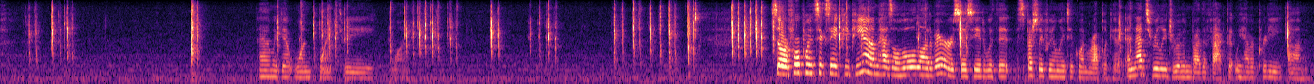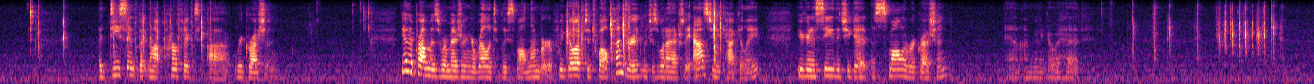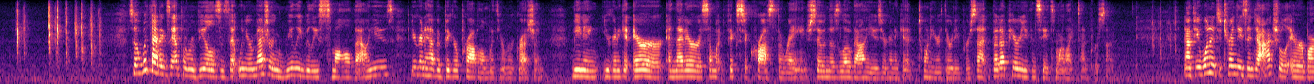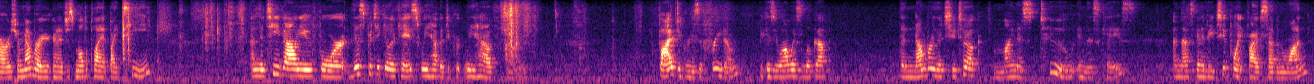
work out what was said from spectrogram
and we get 1.31. So our 4.68 ppm has a whole lot of error associated with it, especially if we only take one replicate. And that's really driven by the fact that we have a pretty, um, a decent but not perfect uh, regression. The other problem is we're measuring a relatively small number. If we go up to 1200, which is what I actually asked you to calculate, you're going to see that you get a smaller regression. And I'm going to go ahead So what that example reveals is that when you're measuring really, really small values, you're going to have a bigger problem with your regression, meaning you're going to get error, and that error is somewhat fixed across the range. So in those low values, you're going to get 20 or 30%. But up here, you can see it's more like 10%. Now, if you wanted to turn these into actual error bars, remember, you're going to just multiply it by t. And the t value for this particular case, we have, a we have um, 5 degrees of freedom because you always look up the number that you took minus 2 in this case, and that's going to be 2.571.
